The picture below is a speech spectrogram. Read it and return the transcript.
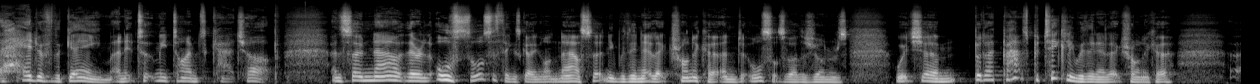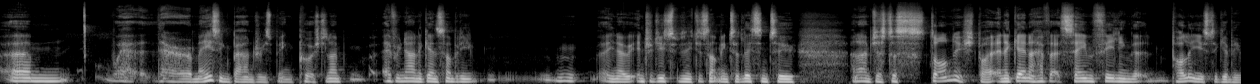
ahead of the game, and it took me time to catch up, and so now there are all sorts of things going on now, certainly within electronica and all sorts of other genres, which, um, but I, perhaps particularly within electronica. Um, where there are amazing boundaries being pushed, and I'm, every now and again somebody you know introduces me to something to listen to and i'm just astonished by it. And again i have that same feeling that polly used to give me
